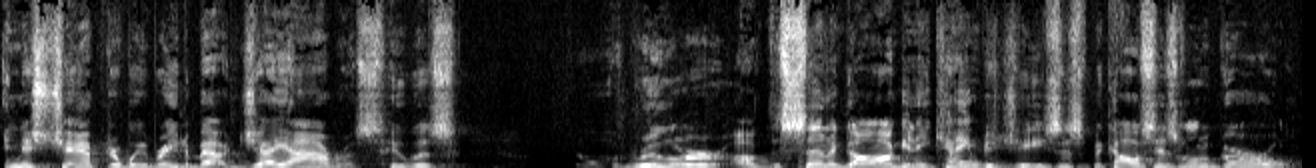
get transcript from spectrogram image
In this chapter, we read about Jairus, who was ruler of the synagogue, and he came to Jesus because his little girl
